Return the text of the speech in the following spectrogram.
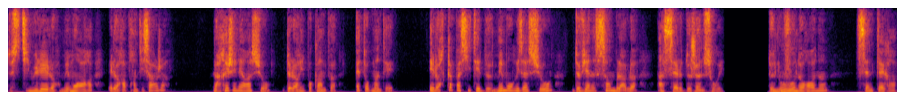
de stimuler leur mémoire et leur apprentissage, la régénération de leur hippocampe est augmentée et leurs capacités de mémorisation deviennent semblables à celles de jeunes souris. De nouveaux neurones s'intègrent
